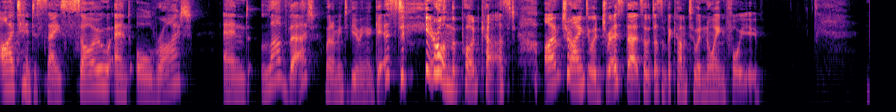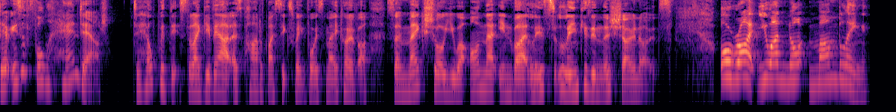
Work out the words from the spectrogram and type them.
I tend to say so and all right and love that when I'm interviewing a guest here on the podcast. I'm trying to address that so it doesn't become too annoying for you. There is a full handout to help with this that I give out as part of my six week voice makeover. So make sure you are on that invite list. Link is in the show notes. All right, you are not mumbling.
